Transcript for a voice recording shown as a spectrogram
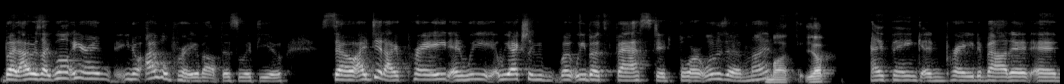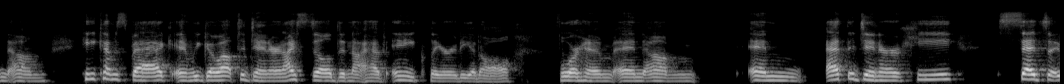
But I was like, well, Aaron, you know, I will pray about this with you. So I did. I prayed and we we actually we both fasted for what was it, a month? A month. Yep. I think, and prayed about it. And um, he comes back and we go out to dinner and i still did not have any clarity at all for him and um and at the dinner he said so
